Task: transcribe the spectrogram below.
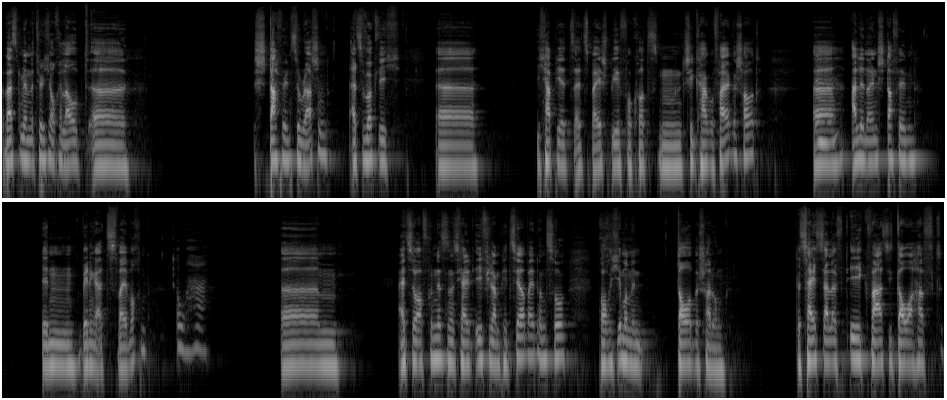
Was mir natürlich auch erlaubt, äh, Staffeln zu rushen. Also wirklich, äh, ich habe jetzt als Beispiel vor kurzem Chicago Fire geschaut. Äh, alle neun Staffeln in weniger als zwei Wochen. Oha. Ähm, also aufgrund dessen, dass ich halt eh viel am PC arbeite und so, brauche ich immer eine Dauerbeschallung. Das heißt, da läuft eh quasi dauerhaft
